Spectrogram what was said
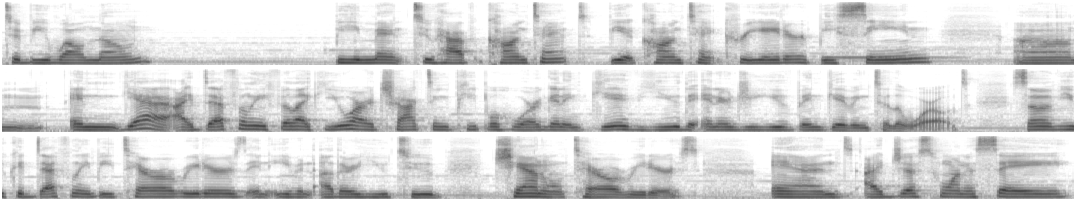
to be well known, be meant to have content, be a content creator, be seen. Um, and yeah, I definitely feel like you are attracting people who are going to give you the energy you've been giving to the world. Some of you could definitely be tarot readers and even other YouTube channel tarot readers. And I just want to say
